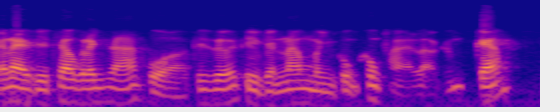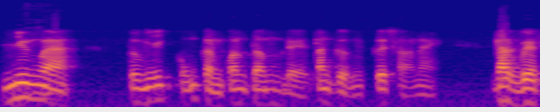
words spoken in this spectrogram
cái này thì theo cái đánh giá của thế giới thì Việt Nam mình cũng không phải là kém kém nhưng mà tôi nghĩ cũng cần quan tâm để tăng cường cơ sở này. Đặc biệt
